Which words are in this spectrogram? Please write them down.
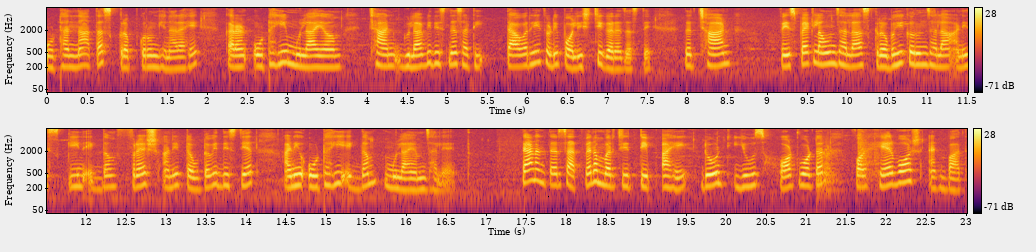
ओठांना आता स्क्रब करून घेणार आहे. कारण ओठही मुलायम छान गुलाबी दिसण्यासाठी त्यावरही थोडी पॉलिशची गरज असते. तर छान फेस पॅक लावून झाला स्क्रबही करून झाला आणि स्किन एकदम फ्रेश आणि टवटवीत दिसते आहेत आणि ओठही एकदम मुलायम झाले आहेत. त्यानंतर सातव्या नंबरची टिप आहे don't use hot water for hair wash and bath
